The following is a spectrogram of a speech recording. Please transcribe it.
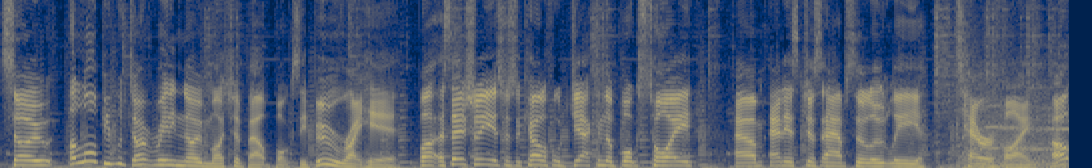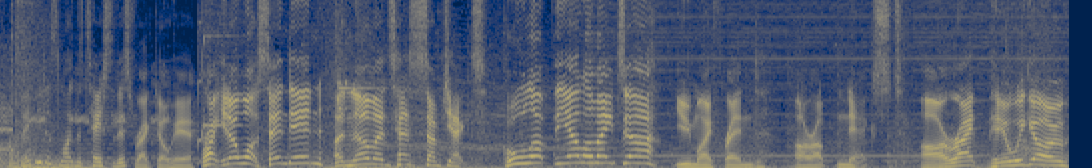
So, a lot of people don't really know much about Boxy Boo right here. But essentially, it's just a colorful Jack-in-the-Box toy. Um, and it's just absolutely terrifying. Oh, maybe he doesn't like the taste of this ragdoll here. Right, you know what? Send in another test subject. Pull up the elevator. You, my friend, are up next. All right, here we go.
